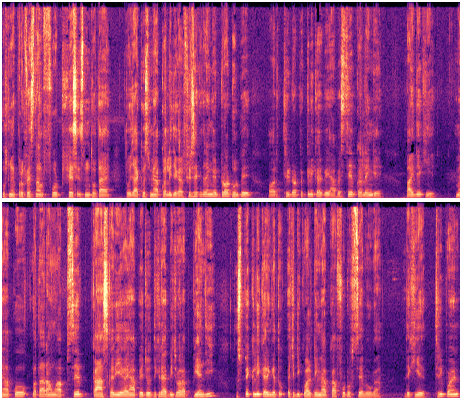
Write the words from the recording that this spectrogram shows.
उसमें प्रोफेशनल फोट फेस स्मूथ होता है तो जाके उसमें आप कर लीजिएगा। फिर से करेंगे ड्रॉ टूल पे और थ्री डॉट पे क्लिक करके यहाँ पे सेव कर लेंगे। भाई देखिए, मैं आपको बता रहा हूँ, आप सेव कहाँ से करिएगा, यहाँ पे जो दिख रहा है बीच वाला पीएनजी उस पर क्लिक करेंगे तो एचडी क्वालिटी में आपका फ़ोटो सेव होगा। देखिए three point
